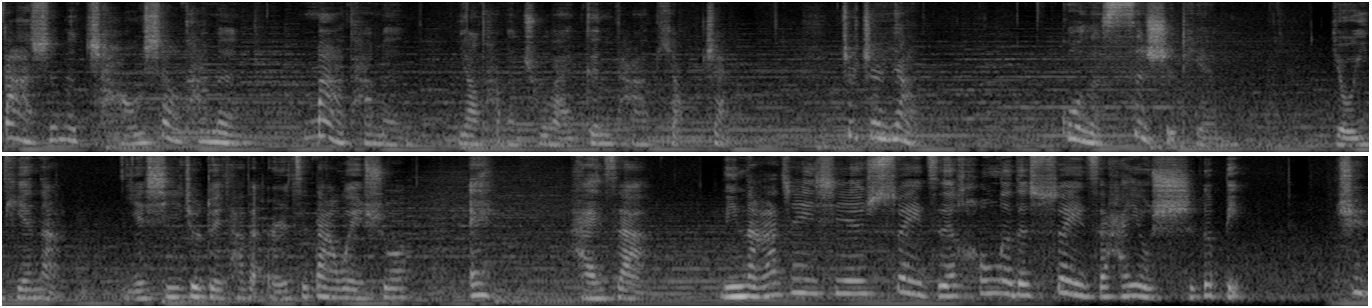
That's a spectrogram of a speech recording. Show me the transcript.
大声的嘲笑他们，骂他们，要他们出来跟他挑战。就这样过了四十天，有一天呐，耶西就对他的儿子大卫说。哎，孩子啊，你拿这些穗子烘了的穗子，还有十个饼，去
